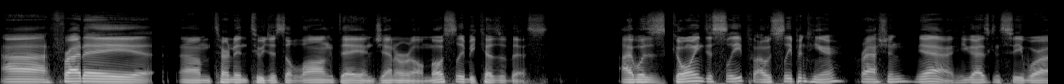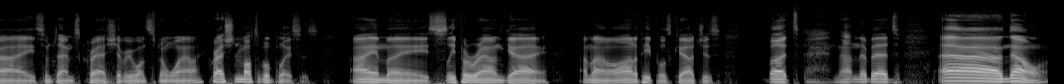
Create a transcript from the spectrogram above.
uh, Friday um, turned into just a long day in general, mostly because of this. I was going to sleep. I was sleeping here, crashing. Yeah, you guys can see where I sometimes crash every once in a while. I crash in multiple places. I am a sleep around guy. I'm on a lot of people's couches, but not in their beds. Uh, no,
